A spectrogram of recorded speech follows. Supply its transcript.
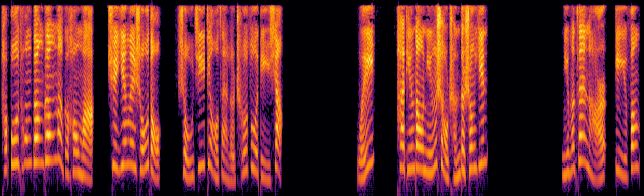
他拨通刚刚那个号码，却因为手抖，手机掉在了车座底下。喂，他听到宁少臣的声音：“你们在哪儿？地方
